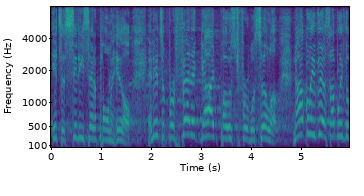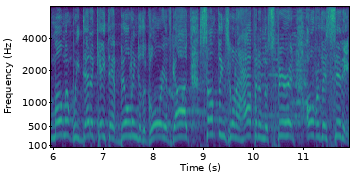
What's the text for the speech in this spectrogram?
it's a city set upon a hill. And it's a prophetic guidepost for Wasilla. Now, I believe this. I believe the moment we dedicate that building to the glory of God, something's going to happen in the spirit over this city.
